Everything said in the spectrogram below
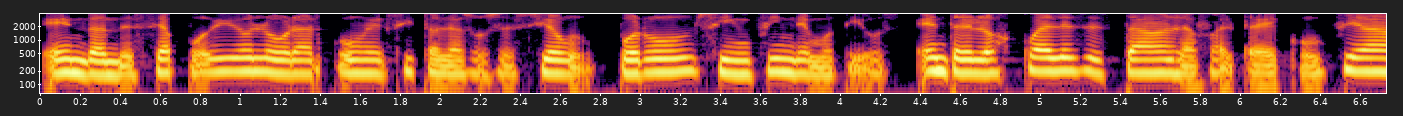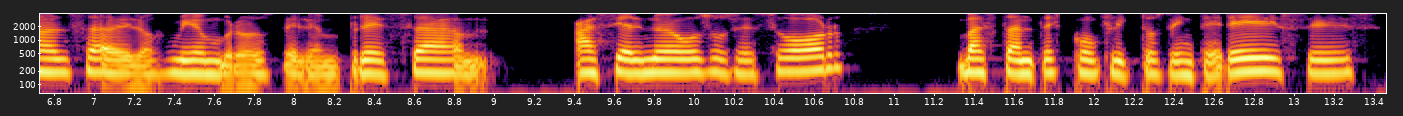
en donde se ha podido lograr con éxito la sucesión por un sinfín de motivos, entre los cuales estaban la falta de confianza de los miembros de la empresa hacia el nuevo sucesor, bastantes conflictos de intereses,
